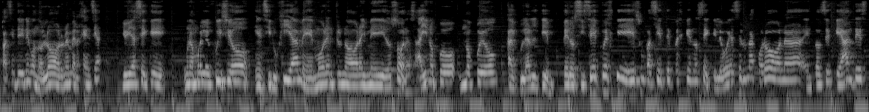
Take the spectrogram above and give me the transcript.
paciente viene con dolor, una emergencia, yo ya sé que una muela del juicio en cirugía me demora entre una hora y media y dos horas. Ahí no puedo, no puedo calcular el tiempo. Pero si sé pues que es un paciente pues que no sé, que le voy a hacer una corona, entonces que antes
